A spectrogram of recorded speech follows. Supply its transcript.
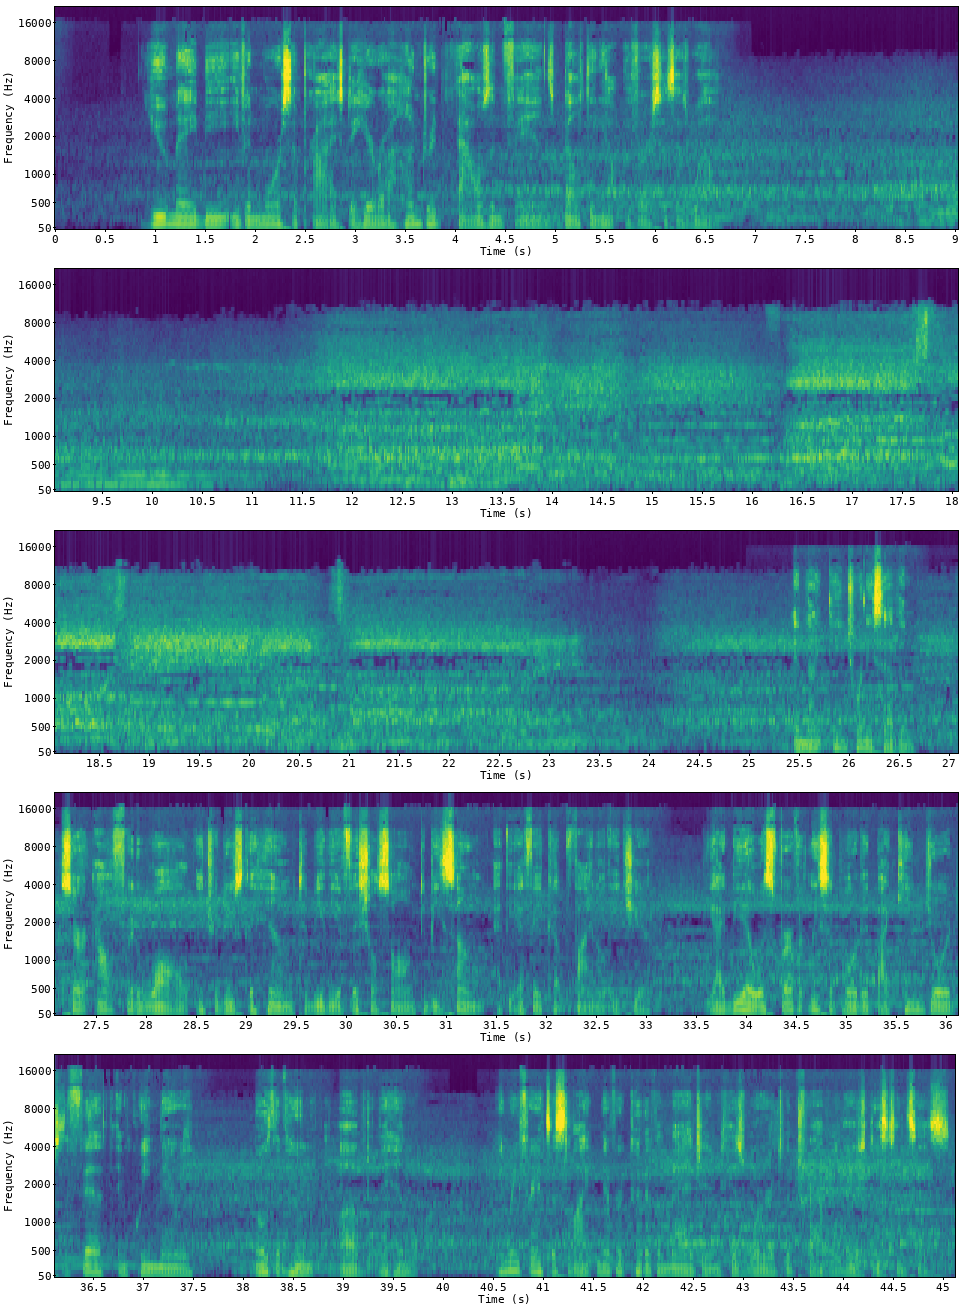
You may be even more surprised to hear a hundred thousand fans belting out the verses as well. In 1927, Sir Alfred Wall introduced the hymn to be the official song to be sung at the FA Cup final each year. The idea was fervently supported by King George V and Queen Mary, both of whom loved the hymn. Henry Francis Lyte never could have imagined his words would travel those distances.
